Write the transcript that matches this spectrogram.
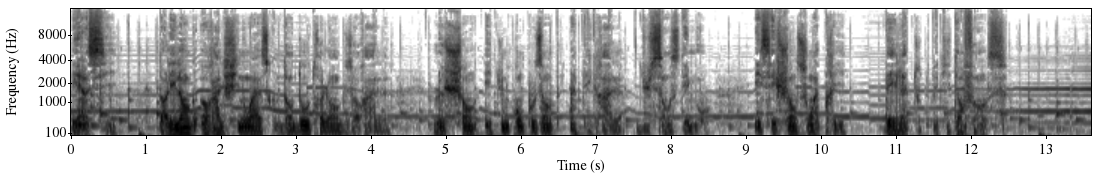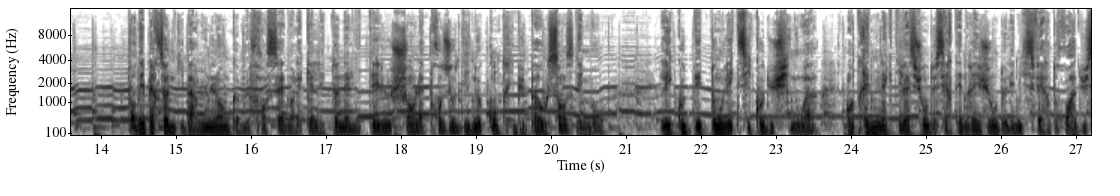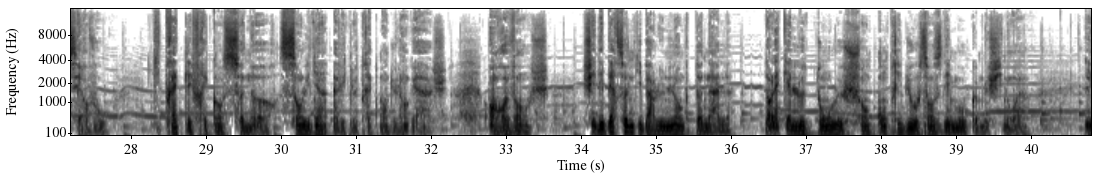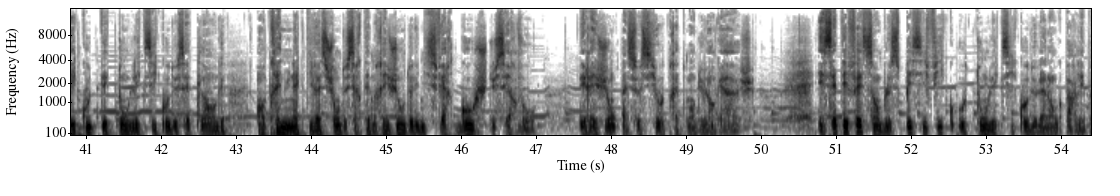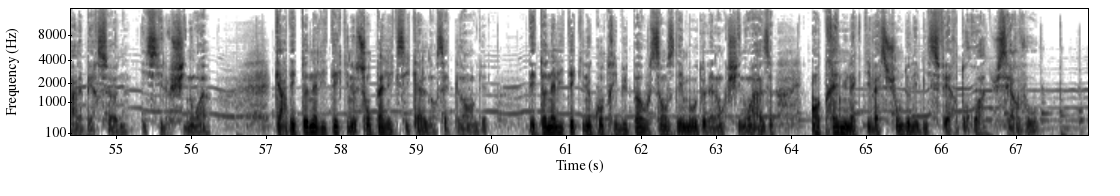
Et ainsi, dans les langues orales chinoises comme dans d'autres langues orales, le chant est une composante intégrale du sens des mots. Et ces chants sont appris dès la toute petite enfance. Pour des personnes qui parlent une langue comme le français dans laquelle les tonalités, le chant, la prosodie ne contribuent pas au sens des mots, l'écoute des tons lexicaux du chinois entraîne une activation de certaines régions de l'hémisphère droit du cerveau qui traitent les fréquences sonores sans lien avec le traitement du langage. En revanche, chez des personnes qui parlent une langue tonale, dans laquelle le ton, le chant contribuent au sens des mots comme le chinois, l'écoute des tons lexicaux de cette langue entraîne une activation de certaines régions de l'hémisphère gauche du cerveau, des régions associées au traitement du langage. Et cet effet semble spécifique aux tons lexicaux de la langue parlée par la personne, ici le chinois, car des tonalités qui ne sont pas lexicales dans cette langue, des tonalités qui ne contribuent pas au sens des mots de la langue chinoise, entraînent une activation de l'hémisphère droit du cerveau,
